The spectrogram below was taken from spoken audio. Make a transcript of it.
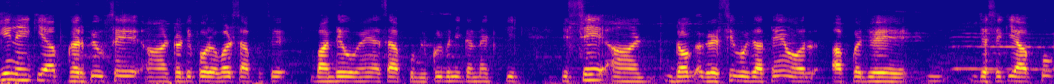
ये नहीं कि आप घर पे उसे ट्वेंटी फोर आवर्स आप उसे बांधे हुए हैं, ऐसा आपको बिल्कुल भी नहीं करना क्योंकि इससे डॉग अग्रेसिव हो जाते हैं और आपका जो है, जैसे कि आपको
